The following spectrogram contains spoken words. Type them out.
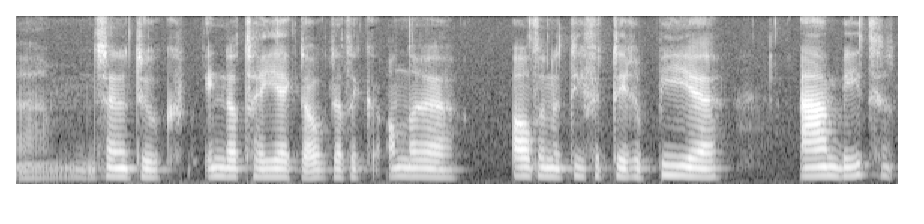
Um, er zijn natuurlijk in dat traject ook dat ik andere alternatieve therapieën aanbied,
